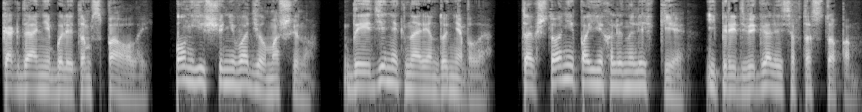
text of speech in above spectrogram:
когда они были там с Паулой, он еще не водил машину, да и денег на аренду не было так что они поехали налегке и передвигались автостопом.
